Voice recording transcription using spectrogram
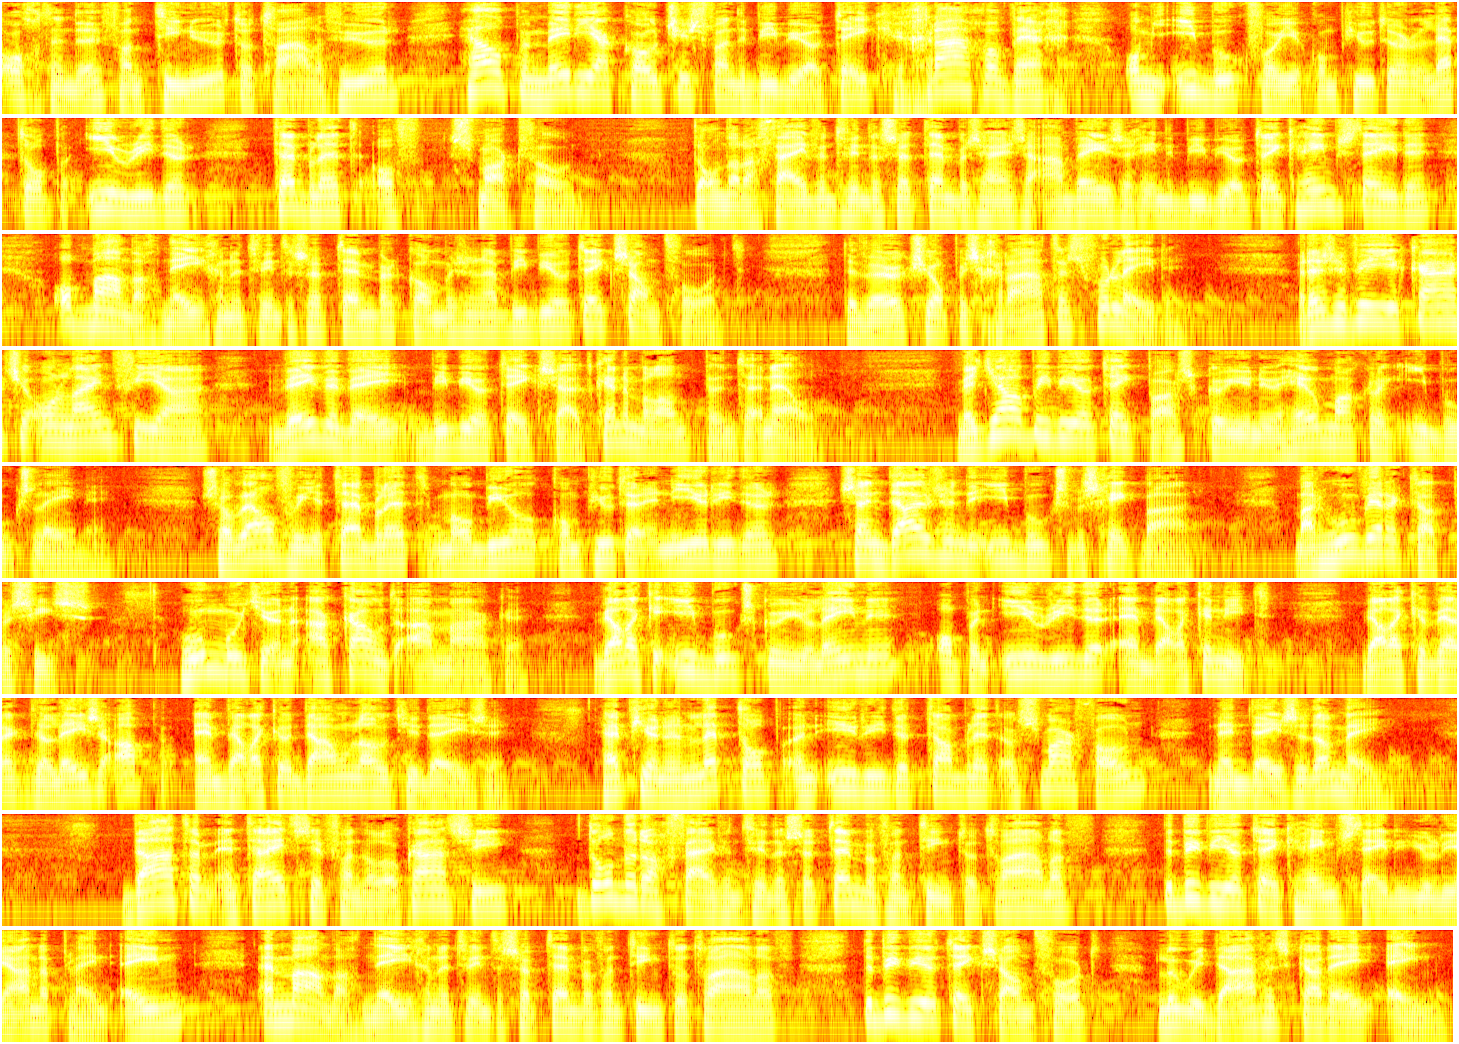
Ochtenden van 10 uur tot 12 uur helpen mediacoaches van de bibliotheek graag op weg om je e-book voor je computer, laptop, e-reader, tablet of smartphone. Donderdag 25 september zijn ze aanwezig in de bibliotheek Heemstede. Op maandag 29 september komen ze naar bibliotheek Zandvoort. De workshop is gratis voor leden. Reserveer je kaartje online via www.bibliotheekzuidkennemerland.nl Met jouw bibliotheekpas kun je nu heel makkelijk e-books lenen. Zowel voor je tablet, mobiel, computer en e-reader zijn duizenden e-books beschikbaar. Maar hoe werkt dat precies? Hoe moet je een account aanmaken? Welke e-books kun je lenen op een e-reader en welke niet? Welke werkt de lezen-app en welke download je deze? Heb je een laptop, een e-reader, tablet of smartphone? Neem deze dan mee. Datum en tijdstip van de locatie. Donderdag 25 september van 10 tot 12. De bibliotheek Heemstede Julianaplein 1. En maandag 29 september van 10 tot 12. De bibliotheek Zandvoort Louis Davids Carré 1.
